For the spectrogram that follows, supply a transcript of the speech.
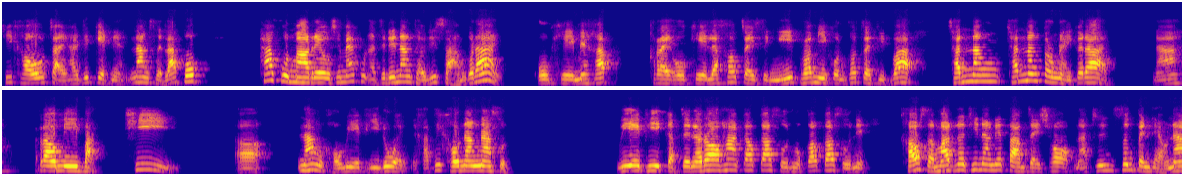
ที่เขาจ่ายไฮทิเกตเนี่ยนั่งเสร็จแล้วปุ๊บ ถ้าคุณมาเร็วใช่ไหมคุณอาจจะได้นั่งแถวที่สามก็ได้ โอเคไหมครับ ใครโอเคและเข้าใจสิ่งนี้ เพราะมีคนเข้าใจผิดว่าฉันนั่งฉันนั่งตรงไหนก็ได้นะ เรามีบัตรที่เอ่อนั่งของ VIP ด้วยนะครับ ที่เขานั่งหน้าสุด VIP กับ General 5990 6990 เนี่ยเขาสามารถเลือกที่นั่งได้ตามใจชอบนะซึ่งซึ่งเป็นแถวหน้า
